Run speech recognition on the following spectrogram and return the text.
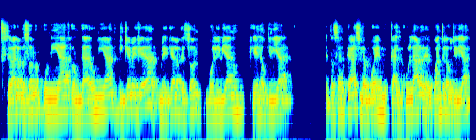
Se va lo que son unidad con cada unidad. ¿Y qué me queda? Me queda lo que son bolivianos, que es la utilidad. Entonces acá si lo pueden calcular de cuánto es la utilidad.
